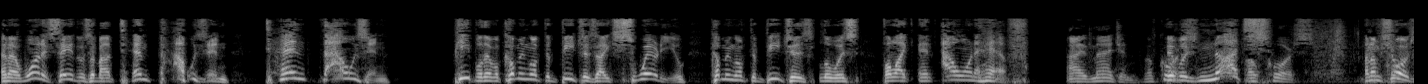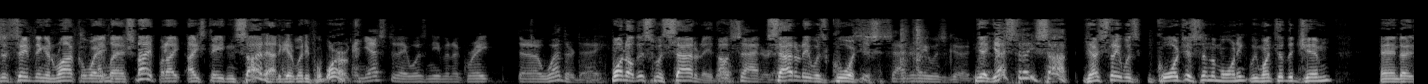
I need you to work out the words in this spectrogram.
And I want to say there was about 10,000, 10,000 people that were coming off the beaches, I swear to you, coming off the beaches, Lewis, for like an hour and a half. I imagine. Of course. It was nuts. Of course. And I'm sure it was the same thing in Rockaway last night, but I, I stayed inside. I had to get ready for work. And yesterday wasn't even a great uh, weather day. Well, no, this was Saturday, though. Oh, Saturday. Saturday was gorgeous. Saturday was good. Yeah, yesterday sucked. Yesterday was gorgeous in the morning. We went to the gym, and I,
